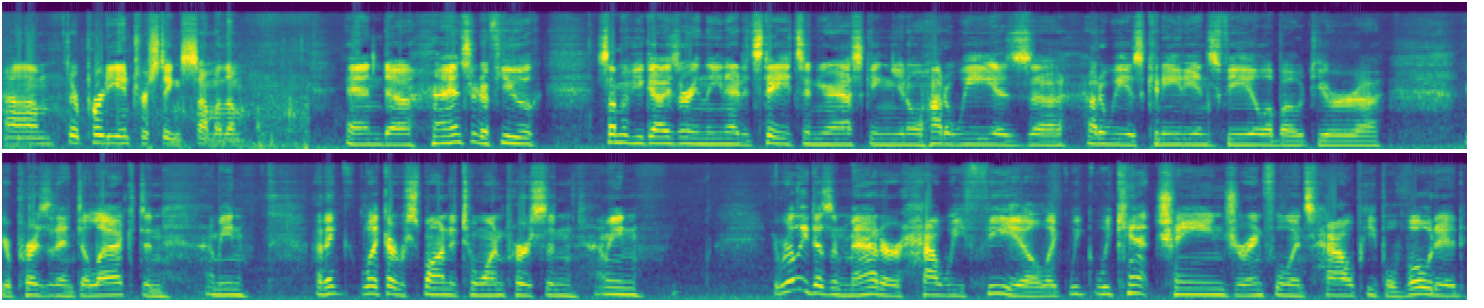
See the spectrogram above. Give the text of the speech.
um, they're pretty interesting, some of them. And uh, I answered a few. Some of you guys are in the United States, and you're asking, you know, how do we as uh, how do we as Canadians feel about your uh, your president elect? And I mean, I think like I responded to one person. I mean, it really doesn't matter how we feel. Like we we can't change or influence how people voted,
